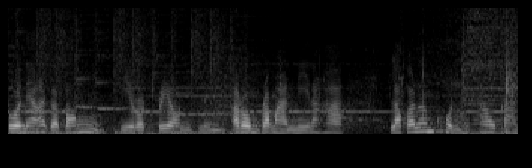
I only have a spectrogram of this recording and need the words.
ตัวนี้อาจจะต้องมีรสเปรี้ยวนิดนึง อารมณ์ประมาณนี้นะคะ แล้วก็เริ่มคนให้เข้ากัน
